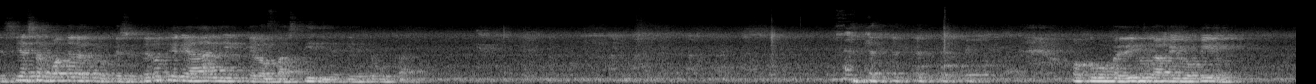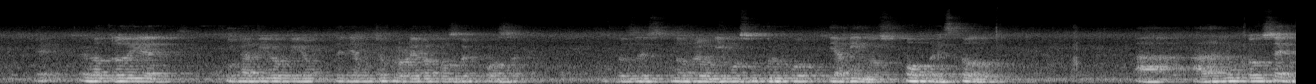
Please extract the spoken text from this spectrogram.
Decía San Juan de la Cruz que si usted no tiene a alguien que lo fastidie, tiene que buscar. o como me dijo un amigo mío, eh, el otro día, un amigo mío tenía muchos problemas con su esposa. Entonces nos reunimos un grupo de amigos, hombres todos, a, a darle un consejo.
